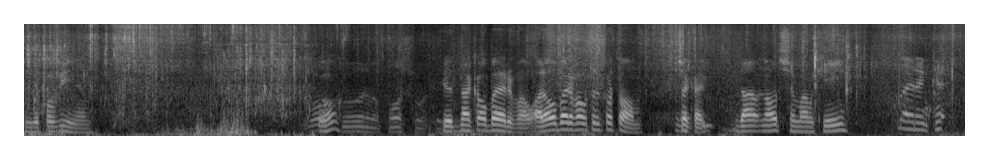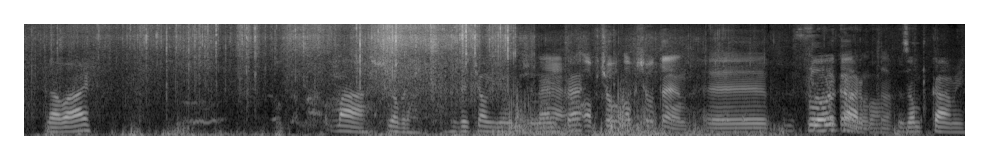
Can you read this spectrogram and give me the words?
Nie powinien. O. kurwa, poszło. Ty. Jednak oberwał, ale oberwał tylko tą. Czekaj, da, no trzymam kij. Daj rękę. Dawaj. Masz, dobra. Wyciągnij mu przynętę. Obciął, obciął ten. Yy, Fluorokarbon tak. ząbkami.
